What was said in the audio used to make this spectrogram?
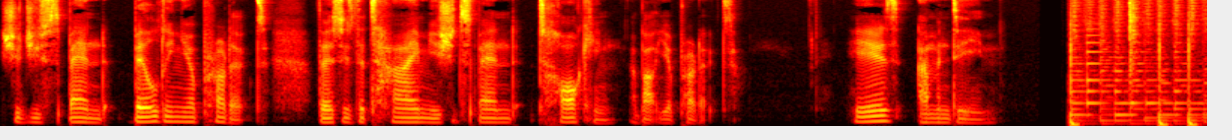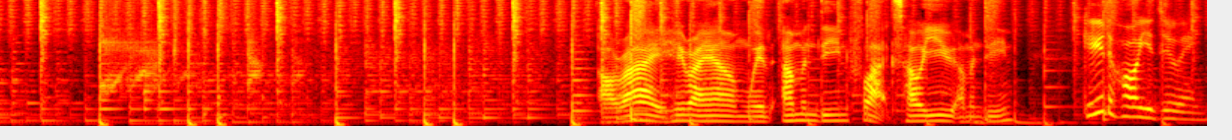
should you spend building your product versus the time you should spend talking about your product. Here's Amandine. All right, here I am with Amandine Flachs. How are you, Amandine? Good, how are you doing?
